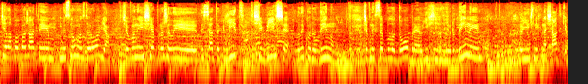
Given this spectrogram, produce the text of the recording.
Хотіла побажати міцного здоров'я, щоб вони ще прожили десяток літ, ще більше, велику родину, щоб в них все було добре, у їхньої родини, у їхніх нащадків.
